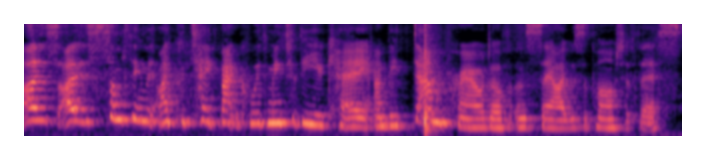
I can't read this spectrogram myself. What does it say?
as, as something that I could take back with me to the UK and be damn proud of and say I was a part of this.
